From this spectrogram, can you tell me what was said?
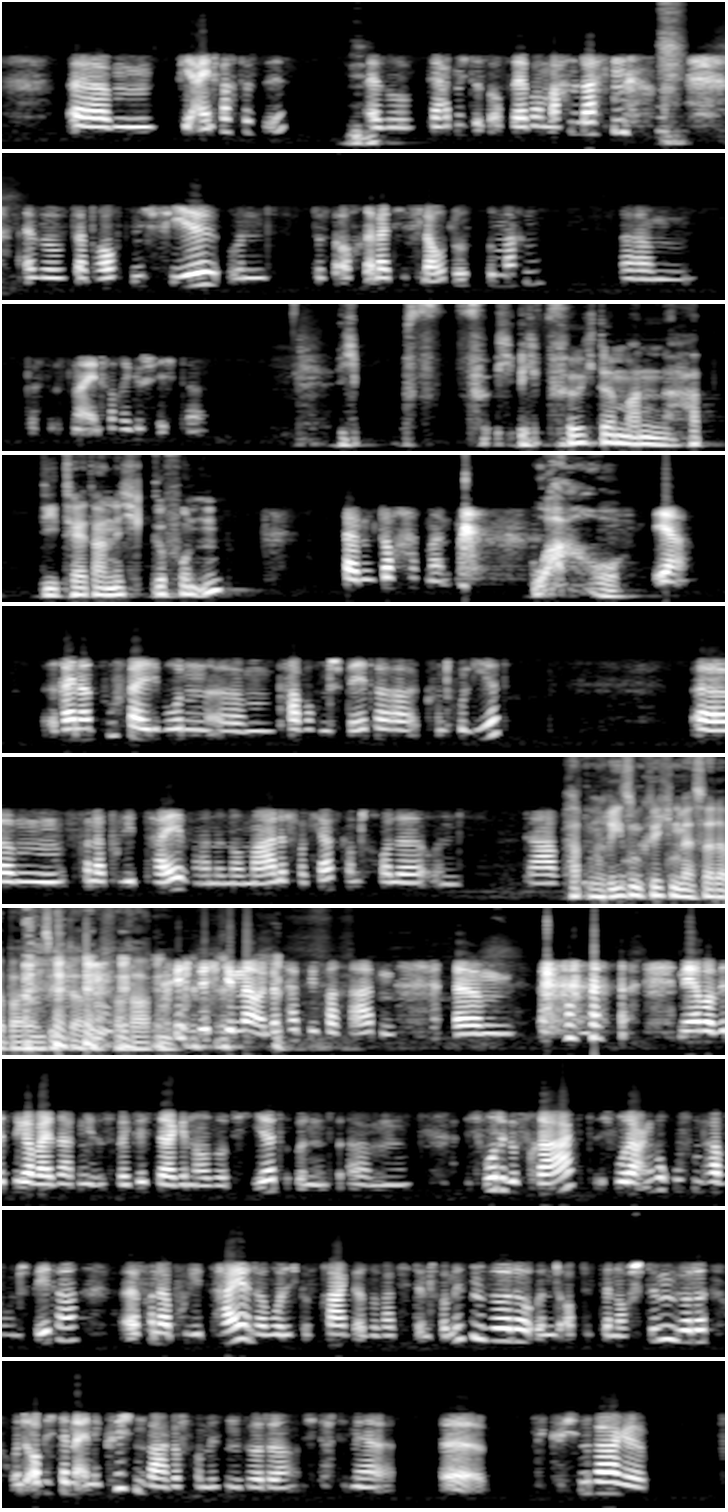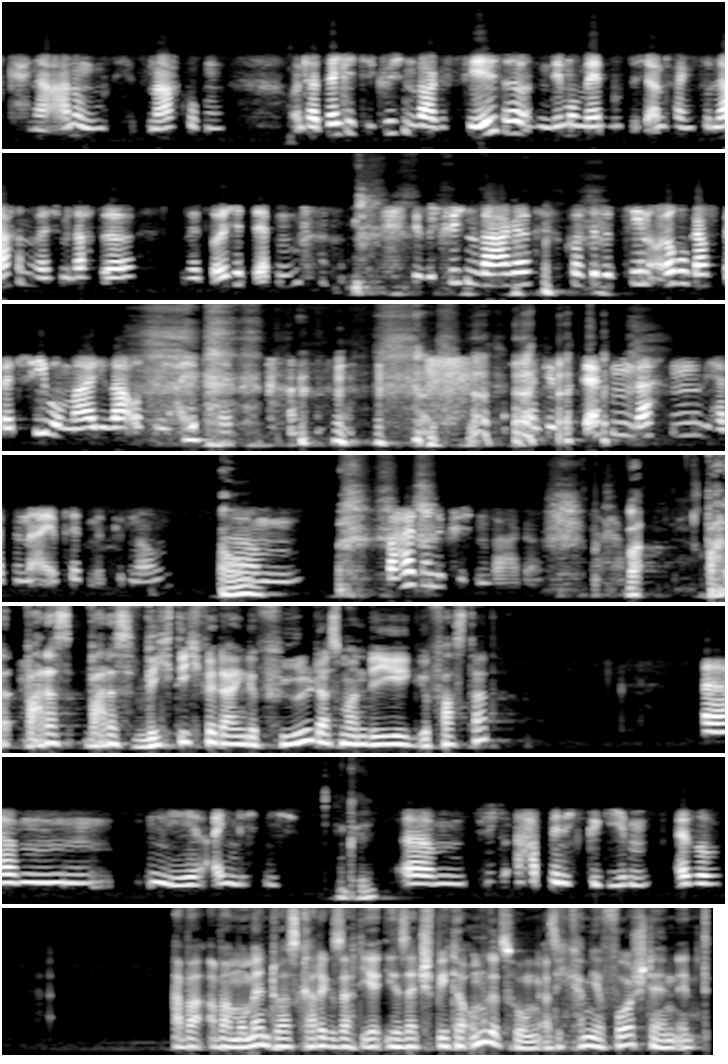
ähm, wie einfach das ist. Mhm. Also der hat mich das auch selber machen lassen. also da braucht es nicht viel und das auch relativ lautlos zu machen. Ähm, das ist eine einfache Geschichte. Ich, ich, ich fürchte, man hat die Täter nicht gefunden? Ähm, doch, hat man. Wow. ja. Reiner Zufall, die wurden ähm, ein paar Wochen später kontrolliert. Ähm, von der Polizei war eine normale Verkehrskontrolle und da hat ein riesen Küchenmesser dabei und sich damit verraten. Richtig, genau, und das hat sie verraten. Ähm, nee, aber witzigerweise hatten die das wirklich sehr genau sortiert und ähm, ich wurde gefragt, ich wurde angerufen ein paar Wochen später äh, von der Polizei und da wurde ich gefragt, also was ich denn vermissen würde und ob das denn noch stimmen würde und ob ich denn eine Küchenwaage vermissen würde. Ich dachte mir, äh, die Küchenwaage, keine Ahnung, muss ich jetzt nachgucken. Und tatsächlich die Küchenwaage fehlte und in dem Moment musste ich anfangen zu lachen, weil ich mir dachte, seid solche Deppen. Diese Küchenwaage kostete 10 Euro, gab es bei Chibo mal, die sah aus wie ein iPad. und diese Deppen dachten, sie hätten ein iPad mitgenommen. Oh. Ähm, war halt nur eine Küchenwaage. Ja. War, war, war, das, war das wichtig für dein Gefühl, dass man die gefasst hat? Ähm, nee, eigentlich nicht. Okay. Ähm, hat mir nichts gegeben. Also aber, aber Moment, du hast gerade gesagt, ihr, ihr seid später umgezogen. Also ich kann mir vorstellen,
